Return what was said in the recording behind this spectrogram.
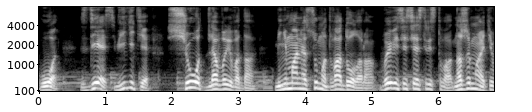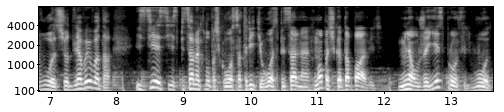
Вот. Здесь, видите, счет для вывода. Минимальная сумма 2 доллара. Вывести все средства. Нажимаете вот счет для вывода. И здесь есть специальная кнопочка. Вот, смотрите, вот специальная кнопочка добавить. У меня уже есть профиль. Вот.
